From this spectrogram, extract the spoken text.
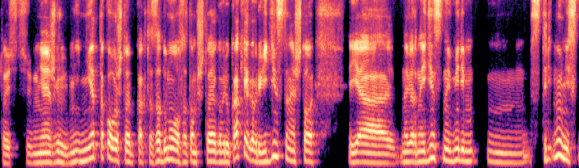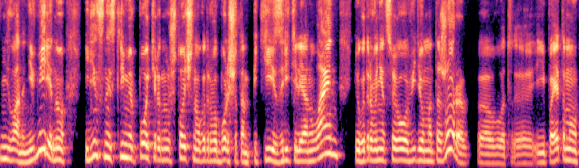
то есть у меня, я же говорю, нет такого, что я как-то задумывался о том, что я говорю, как я говорю. Единственное, что я, наверное, единственный в мире, стри... ну, не, не, ладно, не в мире, но единственный стример покера, ну уж точно, у которого больше там пяти зрителей онлайн, и у которого нет своего видеомонтажера, э, вот, э, и поэтому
